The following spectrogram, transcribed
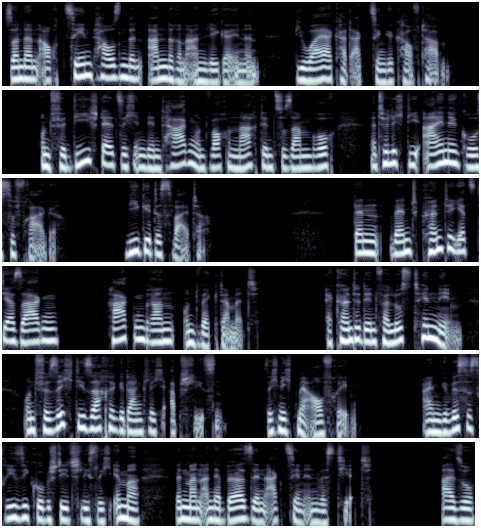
sondern auch Zehntausenden anderen AnlegerInnen, die Wirecard-Aktien gekauft haben. Und für die stellt sich in den Tagen und Wochen nach dem Zusammenbruch natürlich die eine große Frage. Wie geht es weiter? Denn Wendt könnte jetzt ja sagen, Haken dran und weg damit. Er könnte den Verlust hinnehmen und für sich die Sache gedanklich abschließen, sich nicht mehr aufregen. Ein gewisses Risiko besteht schließlich immer, wenn man an der Börse in Aktien investiert. Also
